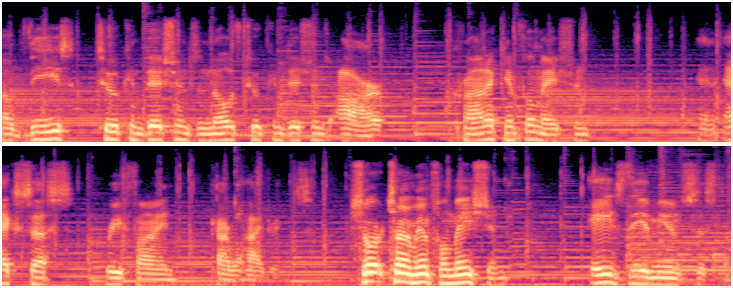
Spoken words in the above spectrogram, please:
of these two conditions, and those two conditions are chronic inflammation and excess refined carbohydrates. Short-term inflammation aids the immune system.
